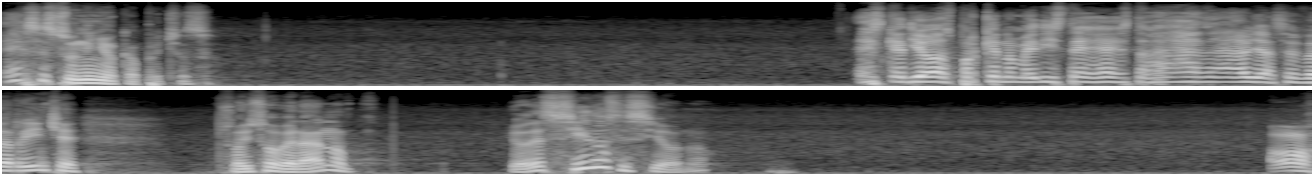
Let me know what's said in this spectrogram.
Ese es un niño caprichoso. Es que Dios, ¿por qué no me diste esto? Ah, ya se berrinche. Soy soberano. Yo decido si sí o no. Oh.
